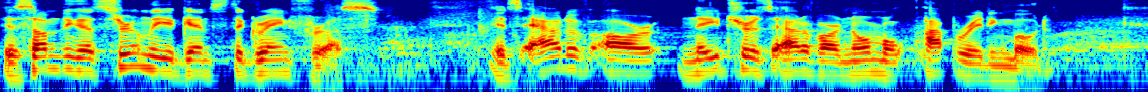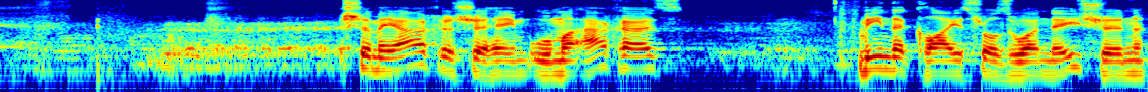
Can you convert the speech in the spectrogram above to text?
is something that's certainly against the grain for us. It's out of our nature, it's out of our normal operating mode. Meaning that Klal Yisrael is one nation.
